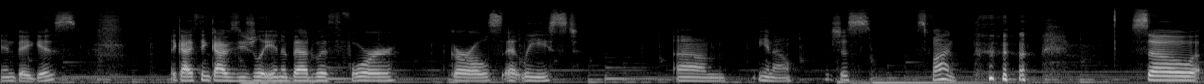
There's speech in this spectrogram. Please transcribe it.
in Vegas. Like, I think I was usually in a bed with four girls at least. Um, you know, it's just, it's fun. so,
